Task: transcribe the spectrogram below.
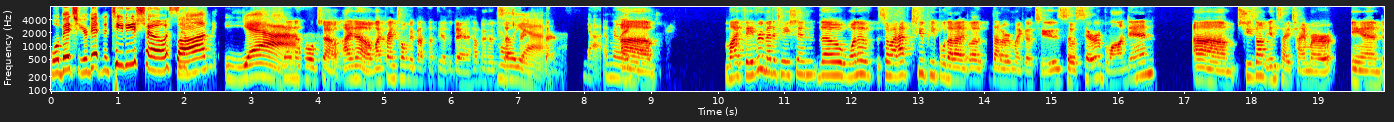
Well, bitch, you're getting a TV show. So. Fuck yeah! Getting a whole show. I know. My friend told me about that the other day. I haven't heard Hell such yeah. Yeah, I'm really. Um, my favorite meditation, though, one of so I have two people that I uh, that are my go tos. So Sarah Blondin, um, she's on Insight Timer, and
